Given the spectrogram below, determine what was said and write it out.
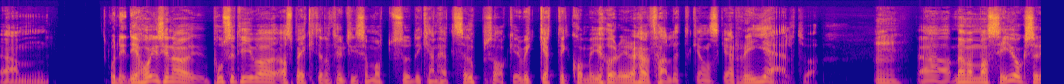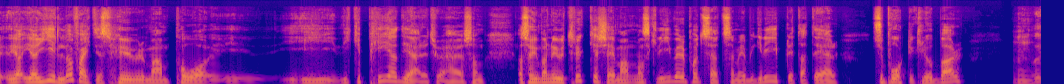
Um, och det, det, har ju sina positiva aspekter naturligtvis som också det kan hetsa upp saker, vilket det kommer göra i det här fallet ganska rejält. Va? Mm. Uh, men man, man, ser ju också, jag, jag, gillar faktiskt hur man på i, i Wikipedia är det, tror jag här, som, alltså hur man uttrycker sig, man, man skriver det på ett sätt som är begripligt, att det är supporterklubbar, Mm. Och,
